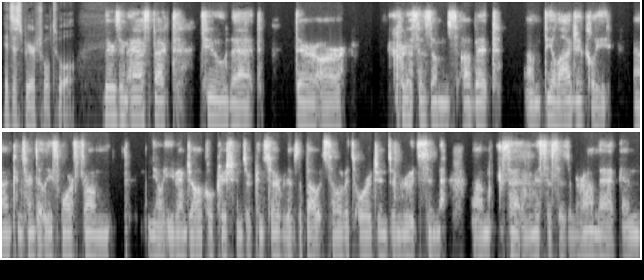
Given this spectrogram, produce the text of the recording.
It's a spiritual tool. There's an aspect too that there are criticisms of it um, theologically, uh, concerns at least more from you know evangelical Christians or conservatives about some of its origins and roots and um, mysticism around that. And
